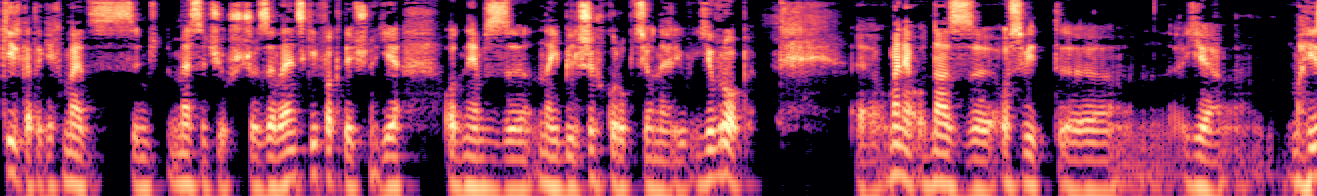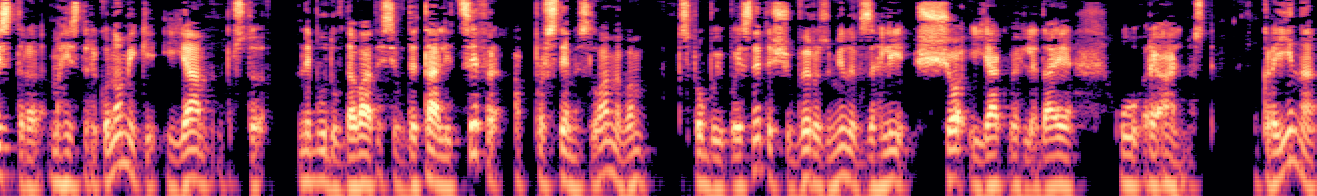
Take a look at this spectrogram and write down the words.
кілька таких меседж- меседжів, що Зеленський фактично є одним з найбільших корупціонерів Європи. Е, У мене одна з освіт е, є магістр, магістр економіки, і я просто не буду вдаватися в деталі цифр, а простими словами вам спробую пояснити, щоб ви розуміли взагалі, що і як виглядає у реальності. Україна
